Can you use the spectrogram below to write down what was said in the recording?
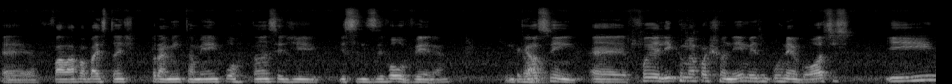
é, falava bastante para mim também a importância de, de se desenvolver, né? Então, Legal. assim, é, foi ali que eu me apaixonei mesmo por negócios e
